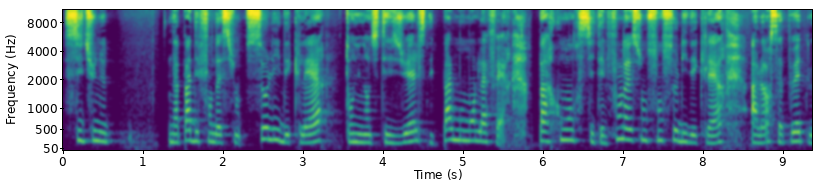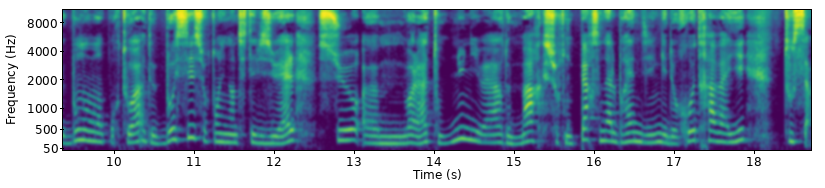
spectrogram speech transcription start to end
si tu ne n'a pas des fondations solides et claires, ton identité visuelle, ce n'est pas le moment de la faire. Par contre, si tes fondations sont solides et claires, alors ça peut être le bon moment pour toi de bosser sur ton identité visuelle, sur euh, ton univers de marque, sur ton personal branding et de retravailler tout ça.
